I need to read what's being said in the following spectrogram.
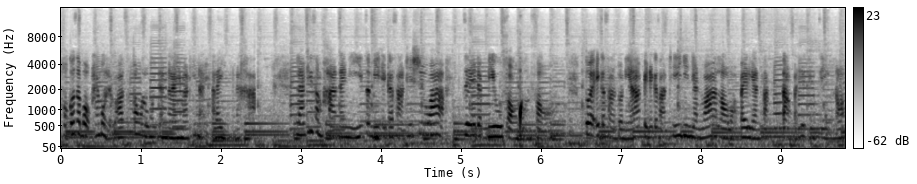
เขาก็จะบอกให้หมดเลยว่าต้องลงยังไงมาที่ไหนอะไรอย่างนี้นะคะ และที่สำคัญในนี้จะมีเอกสารที่ชื่อว่า JW 202ตัวเอกสารตัวนี้เป็นเอกสารที่ยืนยันว่าเราไปเรียนต่างางประเทศจริงๆเนาะ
